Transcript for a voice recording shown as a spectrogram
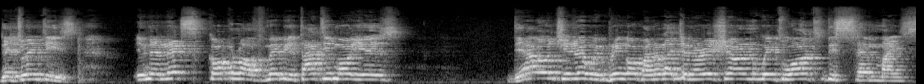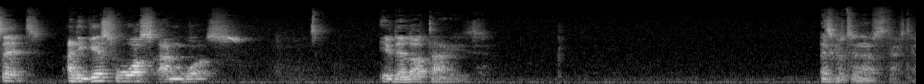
the 20s, in the next couple of maybe 30 more years, their own children will bring up another generation with what? The same mindset. And it gets worse and worse if the Lord tarries. Let's go to the next chapter.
